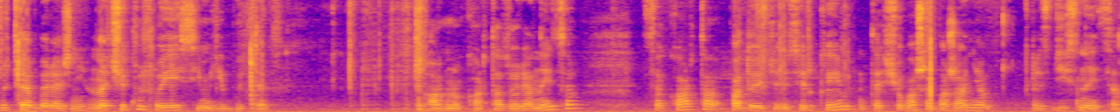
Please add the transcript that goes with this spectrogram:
будьте обережні, на чеку своєї сім'ї будьте. Гарна карта зоряниця. Ця карта падають зірки, те, що ваше бажання здійсниться.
